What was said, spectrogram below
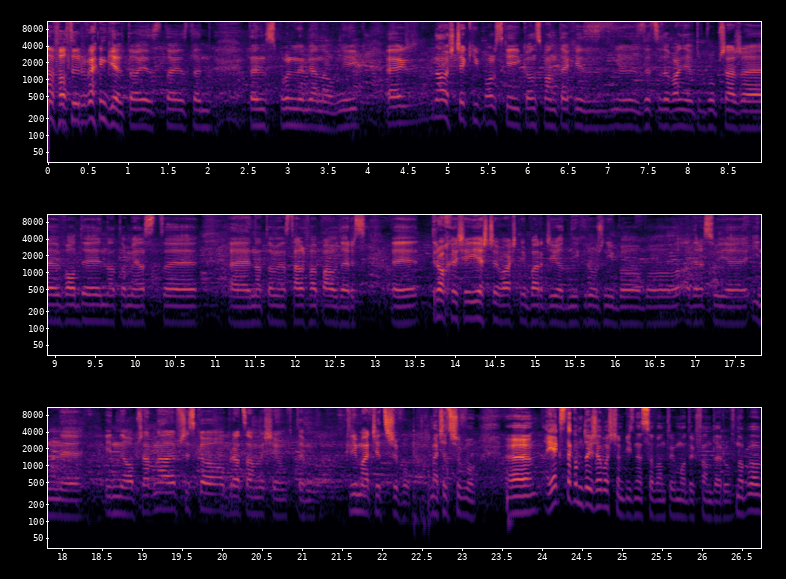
wodór, węgiel to jest, to jest ten, ten wspólny mianownik. E, No ścieki polskie i Konspantech jest zdecydowanie w obszarze wody, natomiast, e, e, natomiast Alpha Powders trochę się jeszcze właśnie bardziej od nich różni, bo, bo adresuje inny, inny obszar, no ale wszystko obracamy się w tym klimacie 3W. Macie 3W. E, A jak z taką dojrzałością biznesową tych młodych founderów? No bo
